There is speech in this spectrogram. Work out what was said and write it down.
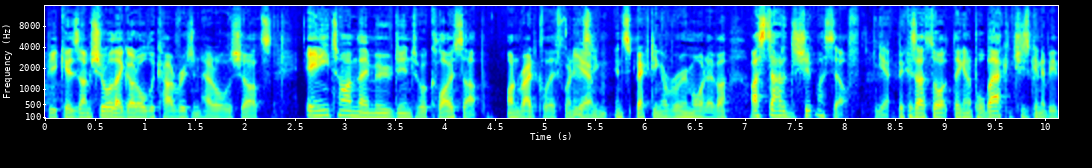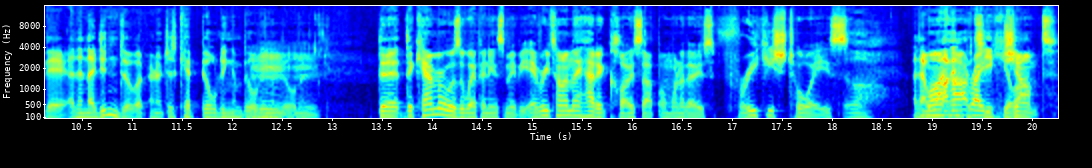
because I'm sure they got all the coverage and had all the shots. Anytime they moved into a close up on Radcliffe when he was in- inspecting a room or whatever, I started to shit myself. Yeah. Because I thought they're going to pull back and she's going to be there. And then they didn't do it and it just kept building and building and mm. building. The the camera was a weapon in this movie. Every time they had a close up on one of those freakish toys, And that my one in heart rate particular. jumped.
